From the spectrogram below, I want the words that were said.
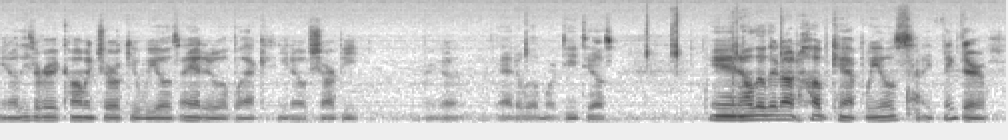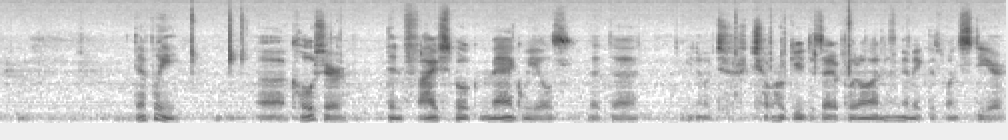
You know, these are very common ChoroQ wheels. I added a little black, you know, Sharpie, bring a, add a little more details. And although they're not hubcap wheels, I think they're definitely uh, closer than five-spoke mag wheels that, uh, you know, ChoroQ decided to put on. I'm going to make this one steer.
